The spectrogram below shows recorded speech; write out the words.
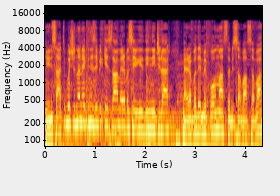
Yeni saatin başından hepinize bir kez daha merhaba sevgili dinleyiciler. Merhaba demek olmazsa bir sabah sabah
